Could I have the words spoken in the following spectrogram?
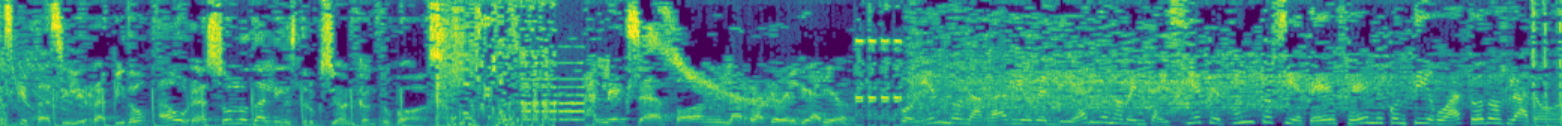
¿Es que fácil y rápido? Ahora solo dale instrucción con tu voz. Alexa, pon la radio del diario. Poniendo la radio del diario 97.7 FM contigo a todos lados.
